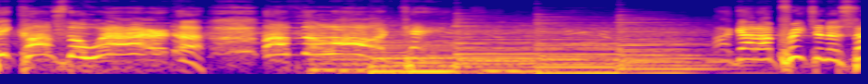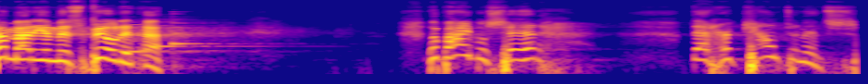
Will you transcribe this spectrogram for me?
because the word of the Lord came. My God, I'm preaching to somebody in this building. The Bible said that her countenance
